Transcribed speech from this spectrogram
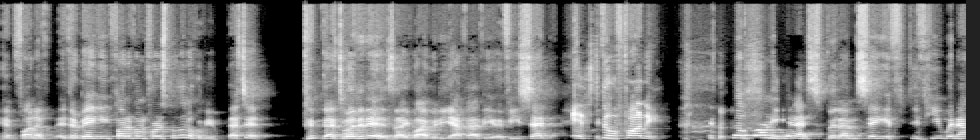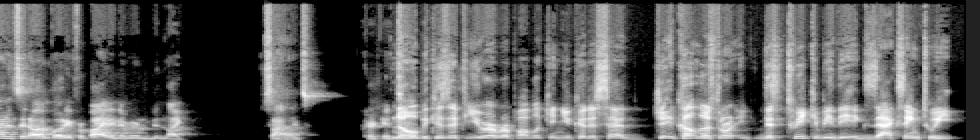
him fun of. They're making fun of him for his political view. That's it. That's what it is. Like, why would he have that view? If he said it's still he, funny, it's still funny, yes. But I'm saying if if he went out and said, "Oh, I'm voting for Biden," everyone would have been like, silence. Crickets. No, because if you're a Republican, you could have said Jay Cutler throwing this tweet could be the exact same tweet,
